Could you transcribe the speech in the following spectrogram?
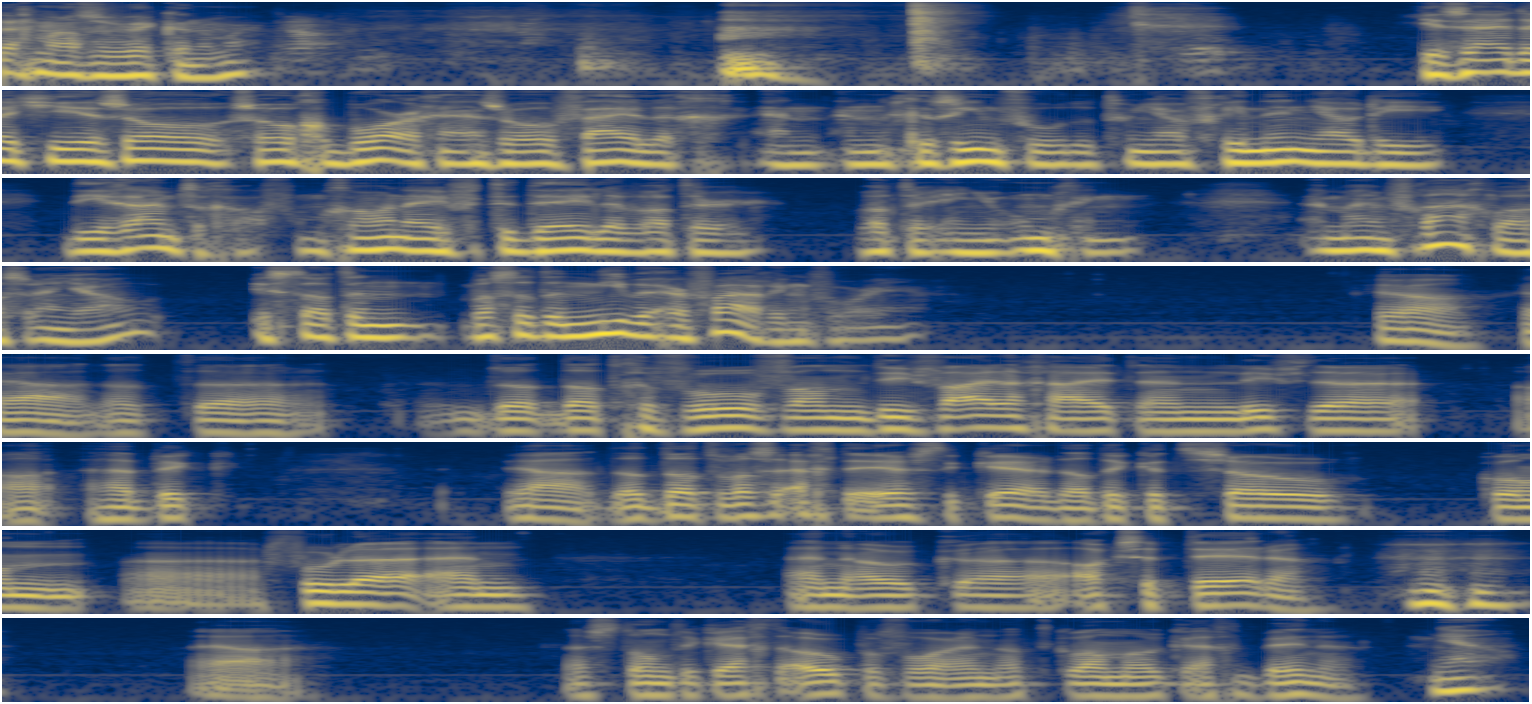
Zeg maar als we weer kunnen, maar. Ja. Je zei dat je je zo, zo geborgen en zo veilig en, en gezien voelde toen jouw vriendin jou die, die ruimte gaf. Om gewoon even te delen wat er, wat er in je omging. En mijn vraag was aan jou, is dat een, was dat een nieuwe ervaring voor je? Ja, ja dat, eh, dat, dat gevoel van die veiligheid en liefde ah, heb ik. Ja, dat, dat was echt de eerste keer dat ik het zo kon eh, voelen en, en ook eh, accepteren. Ja, daar stond ik echt open voor en dat kwam ook echt binnen. ja.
